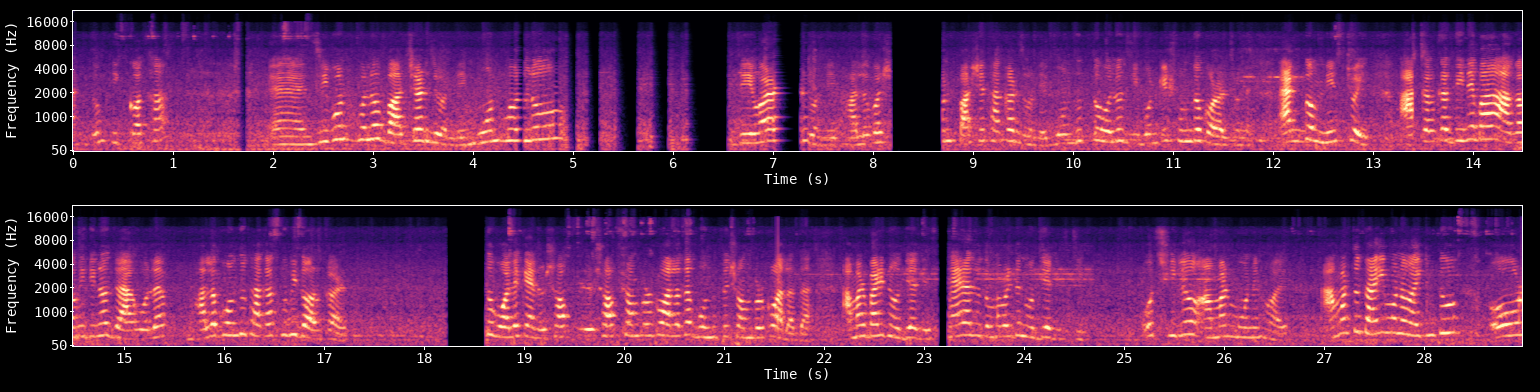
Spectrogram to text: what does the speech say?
একদম ঠিক কথা। জীবন হলো বাঁচার জন্যে, মন হলো দেওয়ার জন্য ভালোবাসা পাশে থাকার জন্য, বন্ধুত্ব হলো জীবনকে সুন্দর করার জন্য। একদম নিশ্চয়ই। আজকালকার দিনে বা আগামী দিনেও যা বলে ভালো বন্ধু থাকা খুবই দরকার। তো বলে কেন? সব সব সম্পর্ক আলাদা, বন্ধুত্বের সম্পর্ক আলাদা। আমার বাড়ি নদিয়া ডিস্ট্রিক্ট। হ্যাঁ রাজু, তোমার বাড়িতে নদিয়া ডিস্ট্রিক্ট। ও ছিল আমার মনে হয়। আমার তো তাই মনে হয়, কিন্তু ওর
